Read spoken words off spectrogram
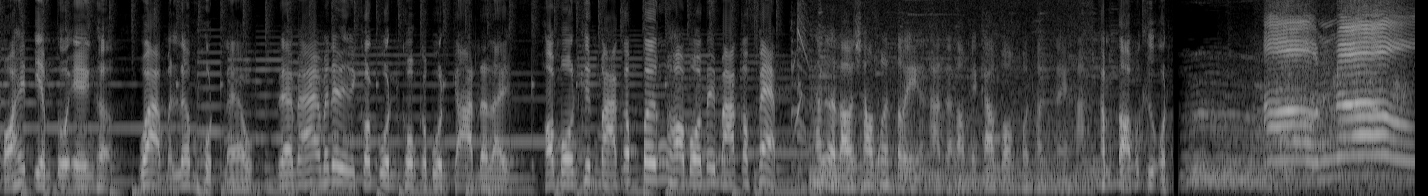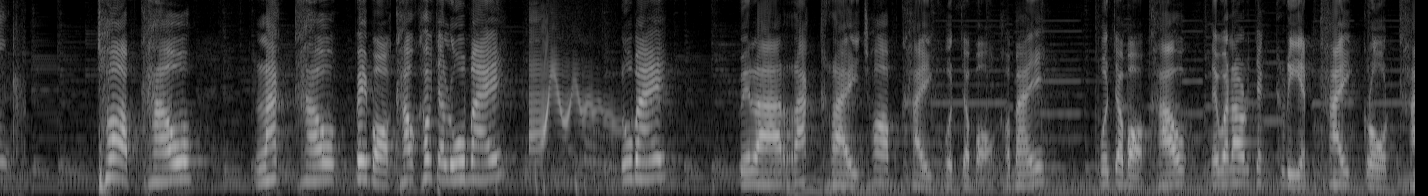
ขอให้เตรียมตัวเองเถอะว่ามันเริ่มหดแล้วได้ไหมไม่ได้เป็นกระบวนกงกระบวนการอะไรฮอร์โมนขึ้นมาก็ปึ้งฮอร์โมนไม่มาก็แฟบ ถ้าเกิดเราชอบเพื่อนตัวเองอะค่ะ แต่เราไม่กล้าบอกคนทำยังไงคะคำตอบก็คืออดชอบเขารักเขาไม่บอกเขาเขาจะรู้ไหม รู้ไหม เวลารักใครชอบใครควรจะบอกเขาไหม ควรจะบอกเขาแต่เวลาเราจะเกลียดใครโกรธใคร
